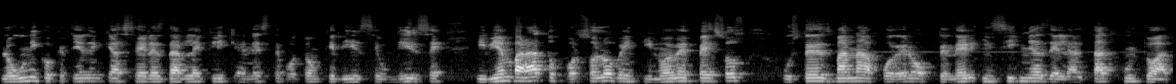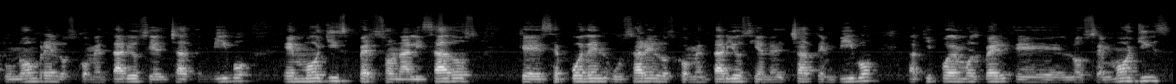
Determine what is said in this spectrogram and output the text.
Lo único que tienen que hacer es darle clic en este botón que dice unirse y bien barato, por solo 29 pesos, ustedes van a poder obtener insignias de lealtad junto a tu nombre en los comentarios y el chat en vivo, emojis personalizados que se pueden usar en los comentarios y en el chat en vivo. Aquí podemos ver eh, los emojis.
